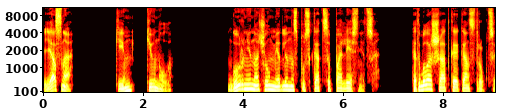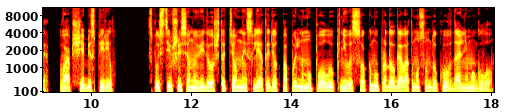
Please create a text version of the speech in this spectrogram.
Ясно?» Ким кивнула. Гурни начал медленно спускаться по лестнице. Это была шаткая конструкция, вообще без перил. Спустившись, он увидел, что темный след идет по пыльному полу к невысокому продолговатому сундуку в дальнем углу.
